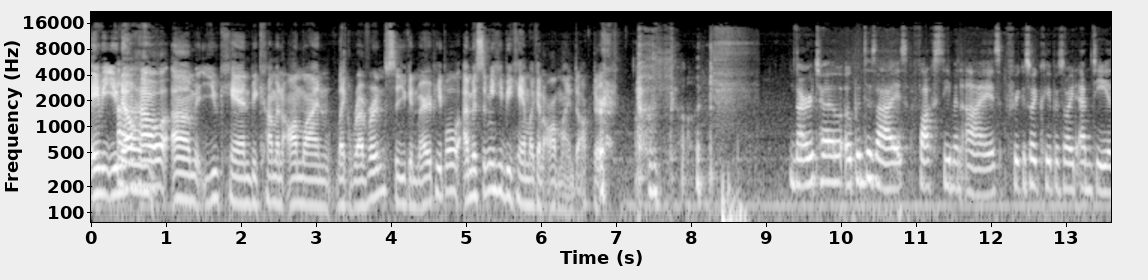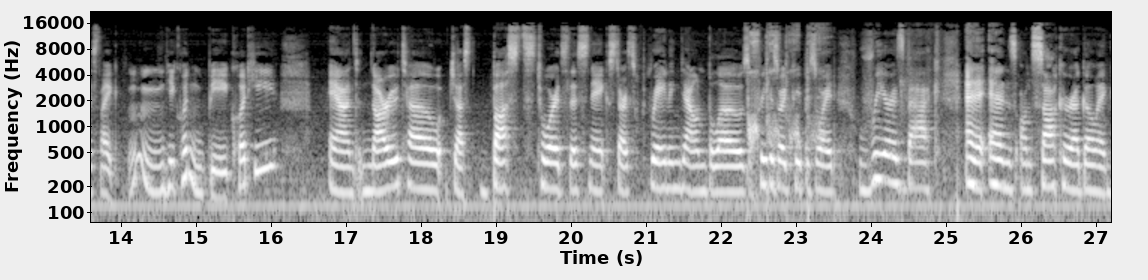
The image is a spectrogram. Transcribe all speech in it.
Amy, you know Um, how um you can become an online like reverend so you can marry people? I'm assuming he became like an online doctor. Oh god. Naruto opens his eyes, Fox Demon eyes, Freakazoid Creepazoid MD is like, hmm, he couldn't be, could he? And Naruto just busts towards this snake, starts raining down blows. Freakazoid Creepazoid rears back, and it ends on Sakura going,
